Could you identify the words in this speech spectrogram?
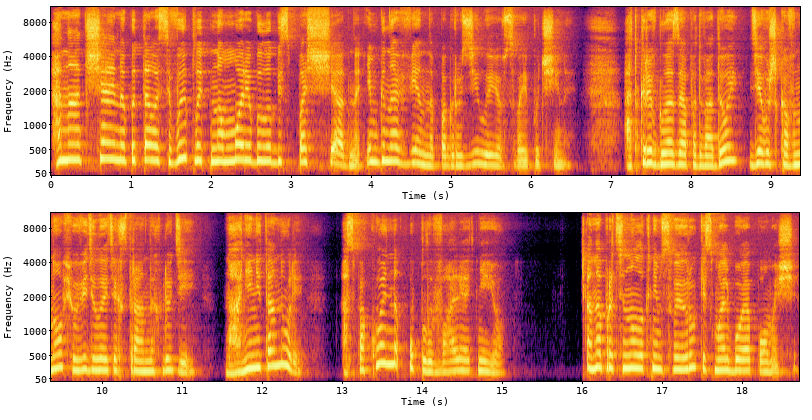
Она отчаянно пыталась выплыть, но море было беспощадно и мгновенно погрузило ее в свои пучины. Открыв глаза под водой, девушка вновь увидела этих странных людей. Но они не тонули, а спокойно уплывали от нее. Она протянула к ним свои руки с мольбой о помощи.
